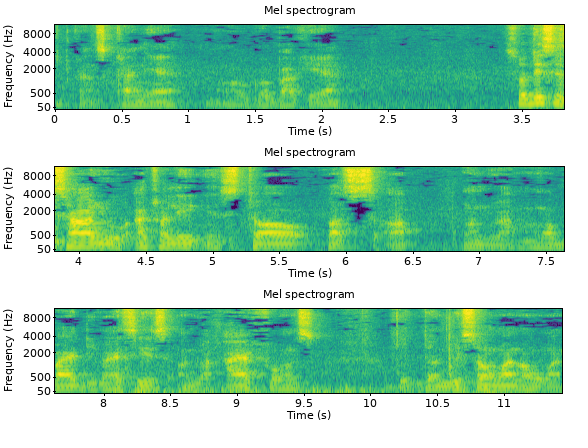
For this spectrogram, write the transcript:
You can scan here or go back here. So this is how you actually install WhatsApp on your mobile devices on your iPhones with Don Besong 101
